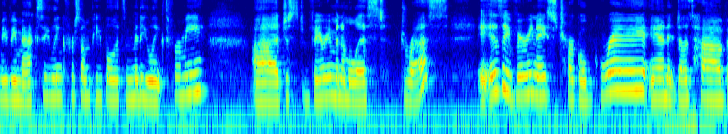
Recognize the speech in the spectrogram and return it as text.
maybe maxi length for some people. It's midi length for me. Uh, just very minimalist dress. It is a very nice charcoal gray and it does have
